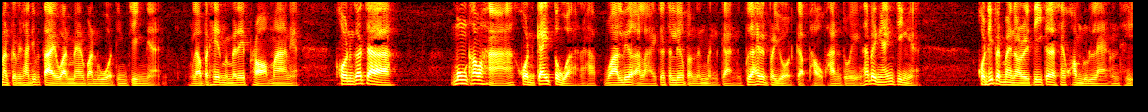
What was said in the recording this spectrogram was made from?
มันเป็นประชาธิปไตยวันแมนวันโหวตจริงๆเนี่ยแล้วประเทศมันไม่ได้พร้อมมากเนี่ยคนก็จะมุ่งเข้าหาคนใกล้ตัวนะครับว่าเลือกอะไรก็จะเลือกแบบนั้นเหมือนกัน เพื่อให้เป็นประโยชน์กับเผ่าพันธุ์ตัวเอง ถ้าเป็นงั้นจริงๆเนี่ย คนที่เป็น minority ก็จะใช้ความรุนแรงทันที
